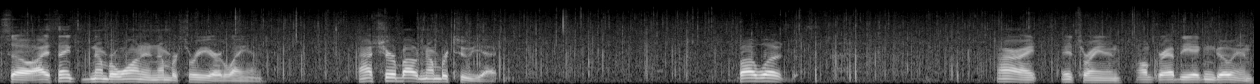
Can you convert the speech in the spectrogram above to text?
So I think number one and number three are laying. Not sure about number two yet. But what... Alright, it's raining. I'll grab the egg and go in.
